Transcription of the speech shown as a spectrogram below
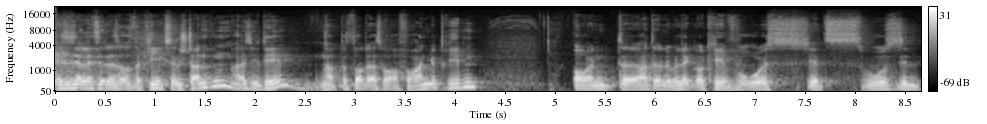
es ist ja letztendlich aus der KIX entstanden als Idee und habe das dort erstmal auch vorangetrieben. Und äh, hat dann überlegt, okay, wo ist jetzt, wo sind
